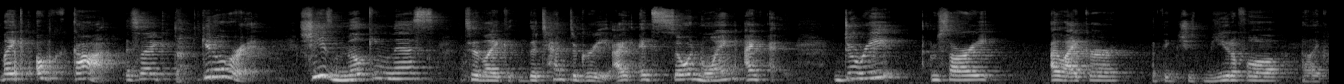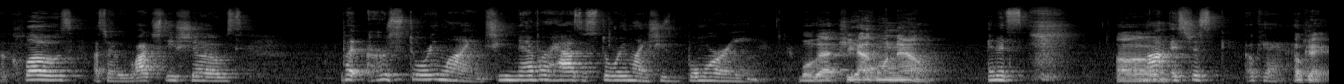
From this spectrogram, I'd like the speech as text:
Like, oh God, it's like, get over it. She's milking this to like the tenth degree. I, it's so annoying. I, I Dorit, I'm sorry. I like her. I think she's beautiful. I like her clothes. That's why we watch these shows. But her storyline, she never has a storyline. She's boring, Well, that she has one now. and it's Um, not. It's just okay. Okay,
